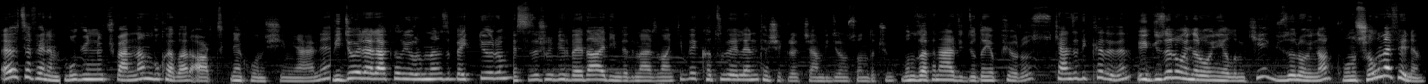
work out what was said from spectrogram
Evet efendim bugünlük benden bu kadar artık ne konuşayım yani. Video ile alakalı yorumlarınızı bekliyorum. Size şöyle bir veda edeyim dedim her zamanki ve katıl üyelerine teşekkür edeceğim videonun sonunda çünkü bunu zaten her videoda yapıyoruz. Kendinize dikkat edin. E, güzel oyunlar oynayalım ki güzel oyunlar konuşalım efendim.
